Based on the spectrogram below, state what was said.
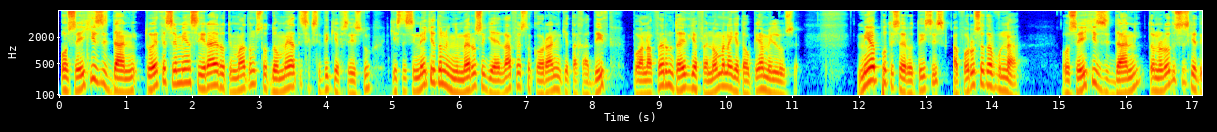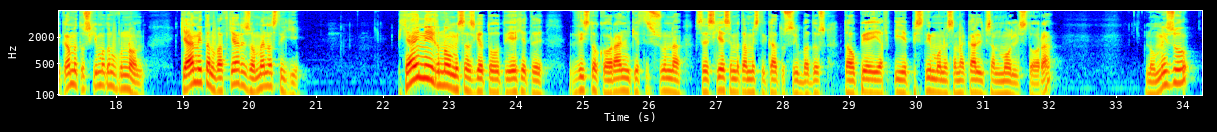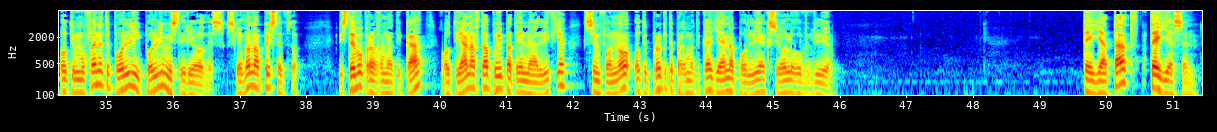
Ο Σεΐχη Ζιντάνη του έθεσε μια σειρά ερωτημάτων στον τομέα της εξειδίκευσής του και στη συνέχεια τον ενημέρωσε για εδάφια στο Κοράνι και τα Χαντίθ που αναφέρουν τα ίδια φαινόμενα για τα οποία μιλούσε. Μία από τις ερωτήσεις αφορούσε τα βουνά ο Σεΐχη Ζιντάνη τον ρώτησε σχετικά με το σχήμα των βουνών και αν ήταν βαθιά ριζωμένα στη γη. Ποια είναι η γνώμη σας για το ότι έχετε δει στο Κοράνι και στη Σούνα σε σχέση με τα μυστικά του σύμπαντος τα οποία οι επιστήμονες ανακάλυψαν μόλις τώρα. Νομίζω ότι μου φαίνεται πολύ πολύ μυστηριώδες, σχεδόν απίστευτο. Πιστεύω πραγματικά ότι αν αυτά που είπατε είναι αλήθεια, συμφωνώ ότι πρόκειται πραγματικά για ένα πολύ αξιόλογο βιβλίο. Τεγιατάτ Τέγιασεν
